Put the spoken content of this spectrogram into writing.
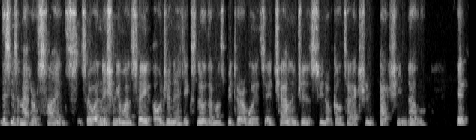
this is a matter of science. So initially, one say, "Oh, genetics. No, that must be terrible. It's, it challenges, you know, God's action." Actually, no. It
